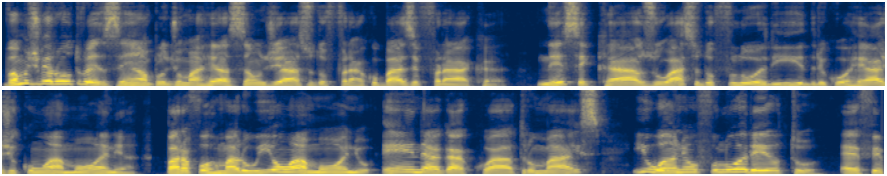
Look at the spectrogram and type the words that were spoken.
Vamos ver outro exemplo de uma reação de ácido fraco-base fraca. Nesse caso, o ácido fluorídrico reage com amônia para formar o íon amônio NH4+, e o ânion fluoreto, F-.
